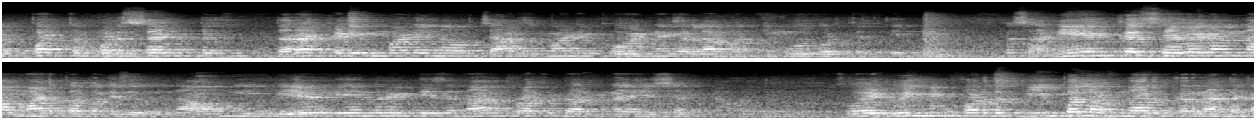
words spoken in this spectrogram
ಎಪ್ಪತ್ತು ಪರ್ಸೆಂಟ್ ದರ ಕಡಿಮೆ ಮಾಡಿ ನಾವು ಚಾರ್ಜ್ ಮಾಡಿ ಕೋವಿಡ್ನಾಗೆಲ್ಲ ಮತ್ತೆ ನಿಮಗೂ ಗೊತ್ತೈತಿ ಪ್ಲಸ್ ಅನೇಕ ಸೇವೆಗಳನ್ನ ನಾವು ಮಾಡ್ತಾ ಬಂದಿದ್ದೀವಿ. ನಾವು ಈಗ ಹೇಳಿ ಅಂದ್ರೆ it is a non profit organisation so I doing it for the people of north Karnataka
